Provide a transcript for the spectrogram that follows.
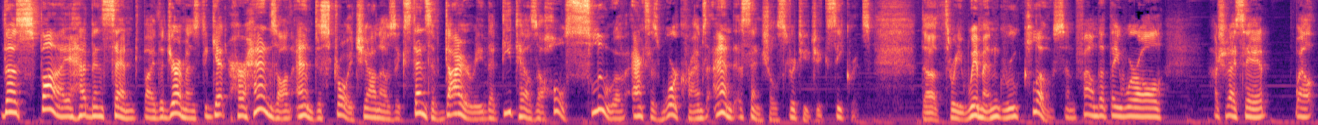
The spy had been sent by the Germans to get her hands on and destroy Ciano's extensive diary that details a whole slew of Axis war crimes and essential strategic secrets. The three women grew close and found that they were all, how should I say it, well,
